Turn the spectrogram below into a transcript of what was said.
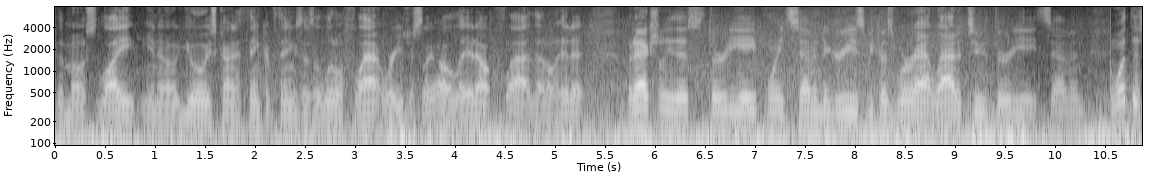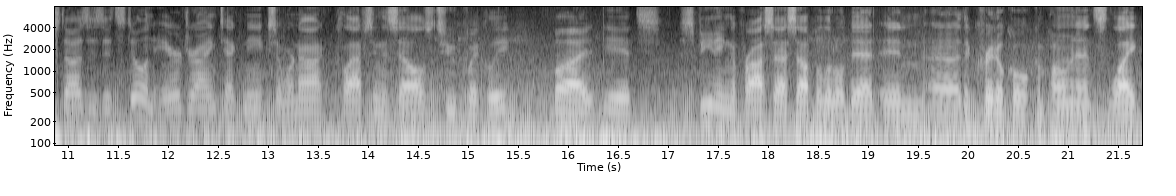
the most light, you know, you always kind of think of things as a little flat where you just like, oh, lay it out flat, that'll hit it. But actually this 38.7 degrees because we're at latitude 38.7. And what this does is it's still an air drying technique, so we're not collapsing the cells too quickly, but it's speeding the process up a little bit in uh, the critical components like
